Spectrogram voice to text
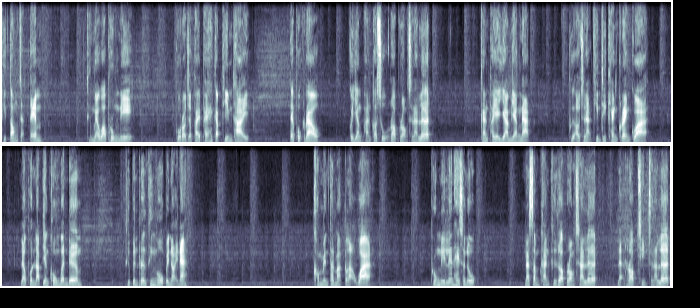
ที่ต้องจัดเต็ม ถึงแม้ว่าพรุ่งนี้ พวกเราจะพ่ายแพ้ให้กับทีมไทย แต่พวกเราก็ยังผ่านเข้าสู่รอบรองชนะเลิศ การพยายามอย่างหนัก เพื่อเอาชนะทีมที่แข็งแกร่งกว่า แล้วผลลัพธ์ยังคงเหมือนเดิม ถือเป็นเรื่องที่โง่ไปหน่อยนะ คอมเมนต์ท่านมากล่าวว่า พรุ่งนี้เล่นให้สนุก นัดสำคัญคือรอบรองชนะเลิศ และรอบชิงชนะเลิศ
